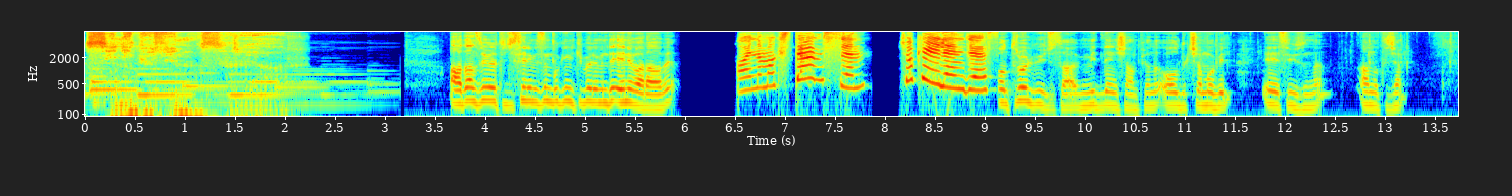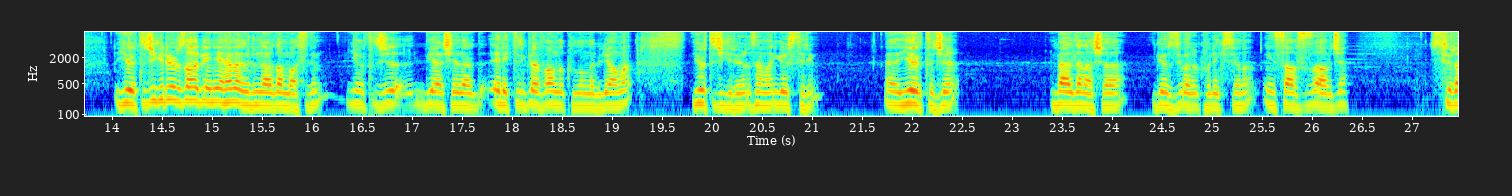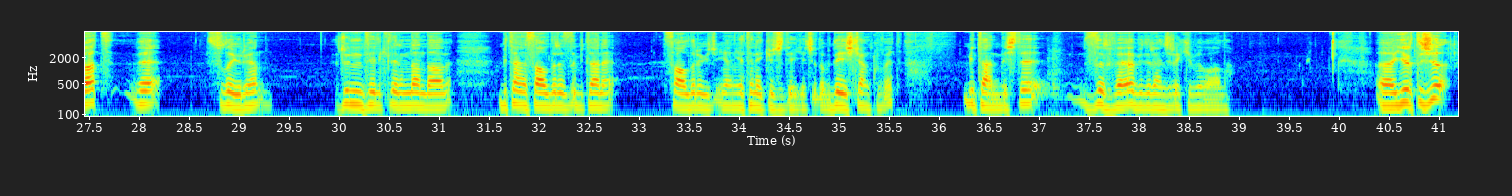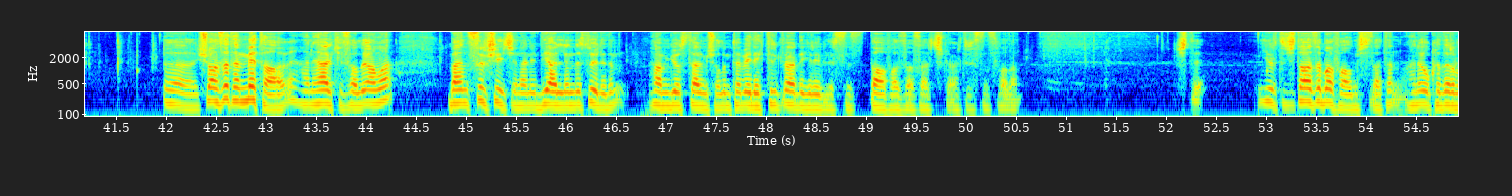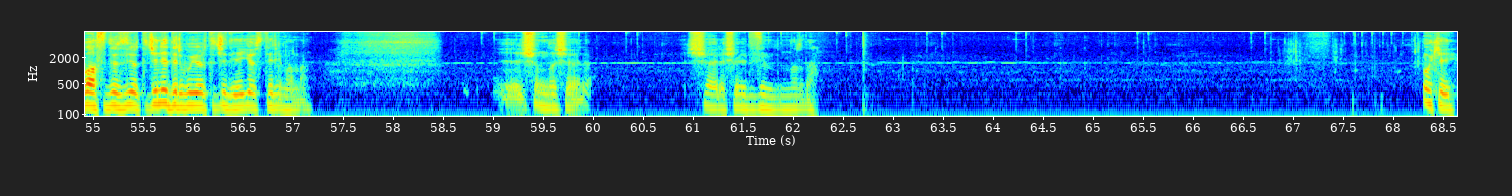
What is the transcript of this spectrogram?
Seni gözüm ısırıyor. A'dan Z'ye öğretici serimizin bugünkü bölümünde Eni var abi. Oynamak ister misin? Çok eğleneceğiz. Kontrol büyücüsü abi. Mid lane şampiyonu. Oldukça mobil. E'si yüzünden. Anlatacağım. Yırtıcı giriyoruz abi. Eni'ye hemen ürünlerden bahsedeyim. Yırtıcı diğer şeyler elektrikler falan da kullanılabiliyor ama yırtıcı giriyoruz. Hemen göstereyim. Ee, yırtıcı belden aşağı göz duvarı koleksiyonu, insafsız avcı, sürat ve suda yürüyen ürün niteliklerinden de abi. Bir tane saldırı hızı, bir tane saldırı gücü yani yetenek gücü diye geçiyor. Bu değişken kuvvet. Bir tane de işte zırh veya bir direnci rakibe bağlı. Ee, yırtıcı e, şu an zaten meta abi. Hani herkes alıyor ama ben sırf şey için hani diğerlerinde söyledim. Hem göstermiş olayım. Tabi elektrikler de girebilirsiniz. Daha fazla hasar çıkartırsınız falan. İşte yırtıcı taze buff almış zaten. Hani o kadar bahsediyoruz yırtıcı. Nedir bu yırtıcı diye göstereyim hemen. Ee, şunu da şöyle. Şöyle şöyle dizeyim bunları da. Okey.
